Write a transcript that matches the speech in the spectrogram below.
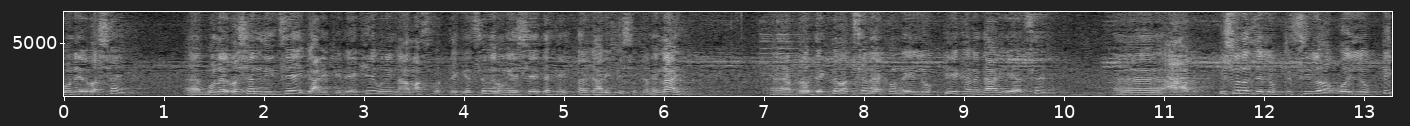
বোনের বাসায়। বোনের বাসার নিচে গাড়িটি রেখে উনি নামাজ পড়তে গেছেন এবং এসেই দেখে তার গাড়িটি সেখানে নাই। আপনারা দেখতে পাচ্ছেন এখন এই লোকটি এখানে দাঁড়িয়ে আছে। আর পিছনে যে লোকটি ছিল, ওই লোকটি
